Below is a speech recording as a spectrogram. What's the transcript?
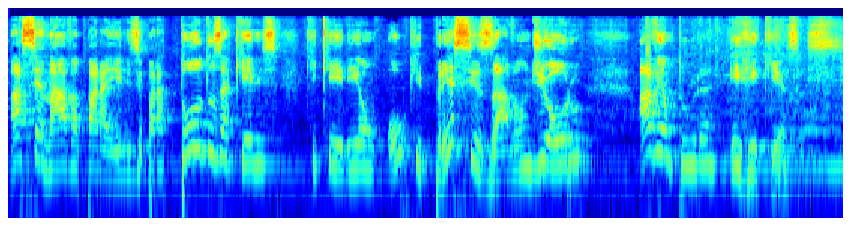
acenava para eles e para todos aqueles que queriam ou que precisavam de ouro, aventura e riquezas.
